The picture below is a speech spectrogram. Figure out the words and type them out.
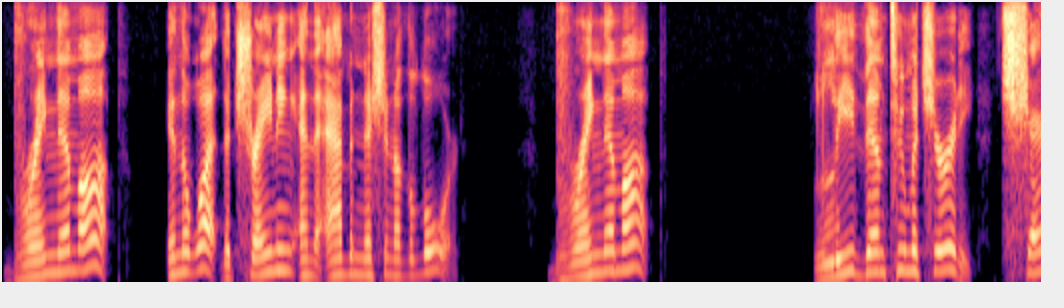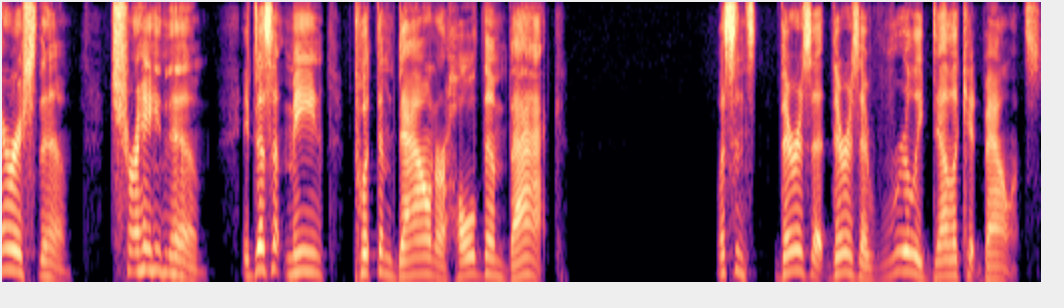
Bring them up in the what? The training and the admonition of the Lord. Bring them up. Lead them to maturity. Cherish them. Train them. It doesn't mean put them down or hold them back. Listen, there is a, there is a really delicate balance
